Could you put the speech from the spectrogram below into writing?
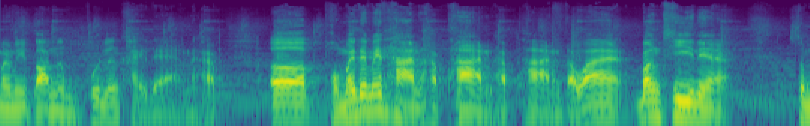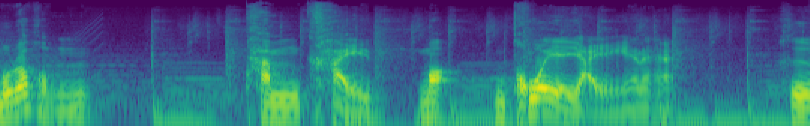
มันมีตอนหนึ่งพูดเรื่องไข่แดงนะครับเออผมไม่ได้ไม่ทานครับทานครับทาน แต่ว่าบางทีเนี่ยสมมุติว่าผมทำไข่หม้อถ้วยใหญ่ ๆ อย่างเงี้ยนะฮะคือ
